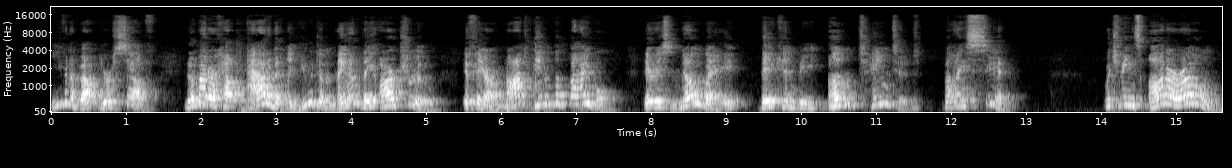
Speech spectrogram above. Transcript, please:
even about yourself, no matter how adamantly you demand they are true, if they are not in the Bible, there is no way they can be untainted by sin. Which means on our own,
